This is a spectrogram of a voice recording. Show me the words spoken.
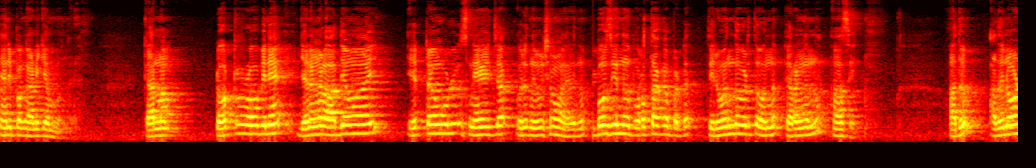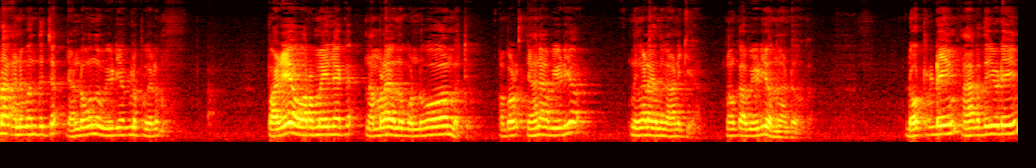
ഞാനിപ്പം കാണിക്കാൻ പോകുന്നത്. കാരണം ഡോക്ടർ റോബിനെ ജനങ്ങൾ ആദ്യമായി ഏറ്റവും കൂടുതൽ സ്നേഹിച്ച ഒരു നിമിഷമായിരുന്നു. ബിഗ് ബോസിൽ നിന്ന് പുറത്താക്കപ്പെട്ട് തിരുവനന്തപുരത്ത് വന്ന് ഇറങ്ങുന്ന ആ സീൻ. അതും അതിനോട് അനുബന്ധിച്ച രണ്ട് മൂന്ന് വീഡിയോ ക്ലിപ്പുകളും പഴയ ഓർമ്മയിലേക്ക് നമ്മളെ ഒന്ന് കൊണ്ടുപോകാൻ പറ്റും. അപ്പോൾ ഞാൻ ആ വീഡിയോ നിങ്ങളെ ഒന്ന് കാണിക്കുക. നമുക്ക് ആ വീഡിയോ ഒന്ന് കണ്ടു നോക്കാം. ഡോക്ടറുടെയും ആരതിയുടെയും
